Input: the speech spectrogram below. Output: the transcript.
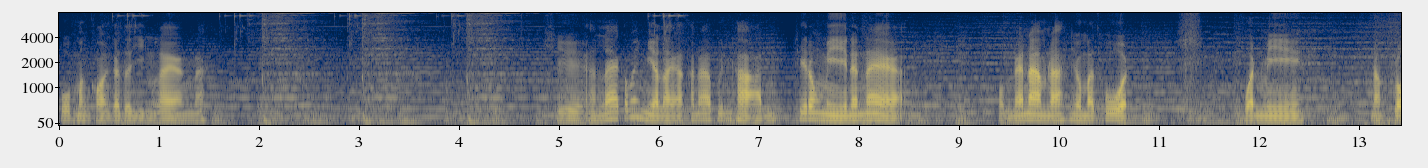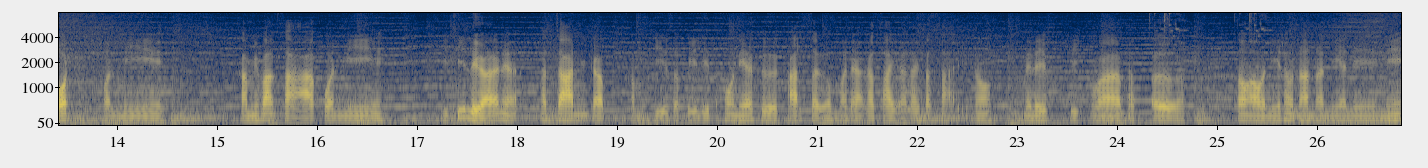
ปุ๊บมังกรก็จะยิงแรงนะ โอเค อันแรกก็ไม่มีอะไรอาคานาพื้นฐานที่ต้องมีแน่ๆ ผมแนะนำนะโยมทูตควรมีนักรถควรมีคำพิพากษาควรมีอีกที่เหลือเนี่ยพระจันทร์กับคัมภีร์สปิริตพวกนี้คือการดเสริมว่อยากจะใส่อะไรก็ใส่เนาะ ไม่ได้ฟิกว่าแบบเออ ต้องเอาอันนี้เท่านั้นอันนี้อันนี้นี้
